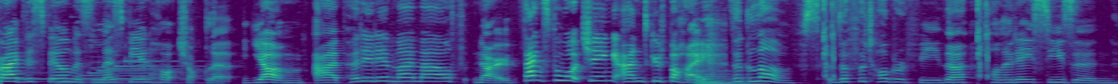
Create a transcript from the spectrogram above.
Describe this film as lesbian hot chocolate. Yum. I put it in my mouth. No. Thanks for watching and goodbye. The gloves, the photography, the holiday season.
